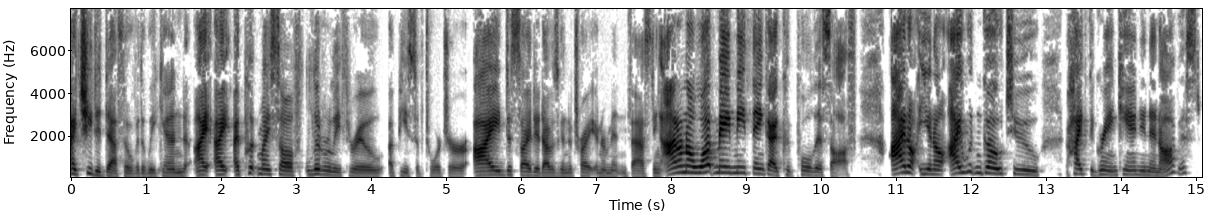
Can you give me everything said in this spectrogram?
I cheated death over the weekend. I, I I put myself literally through a piece of torture. I decided I was going to try intermittent fasting. I don't know what made me think I could pull this off. I don't, you know, I wouldn't go to hike the Grand Canyon in August.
